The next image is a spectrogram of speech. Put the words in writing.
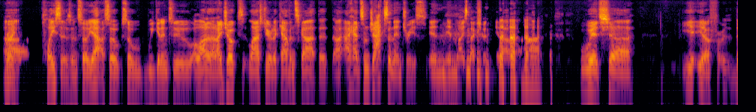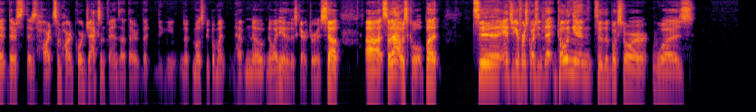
right. Uh, places. And so, yeah, so so we get into a lot of that. I joked last year to Cavan Scott that I, I had some Jaxxon entries in in my section, you know, uh, which. Uh, you, you, know, for, that there's there's hard some hardcore Jaxxon fans out there that, you, that most people might have no no idea who this character is. So, uh, so that was cool. But to answer your first question, that going into the bookstore was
